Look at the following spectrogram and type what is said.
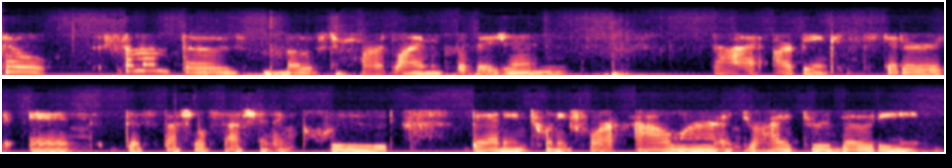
So, some of those most hardline provisions that are being considered in the special session include banning 24 hour and drive through voting,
